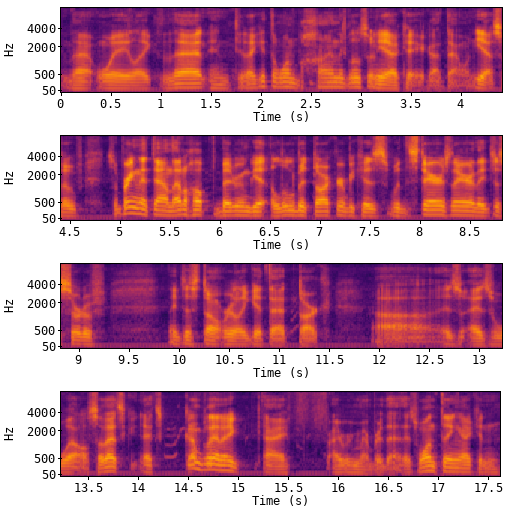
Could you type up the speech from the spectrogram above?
that way like that. And did I get the one behind the glowstone? Yeah, okay, I got that one. Yeah, so so bring that down. That'll help the bedroom get a little bit darker because with the stairs there, they just sort of they just don't really get that dark uh, as as well. So that's that's. I'm glad I I I remember that. That's one thing I can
